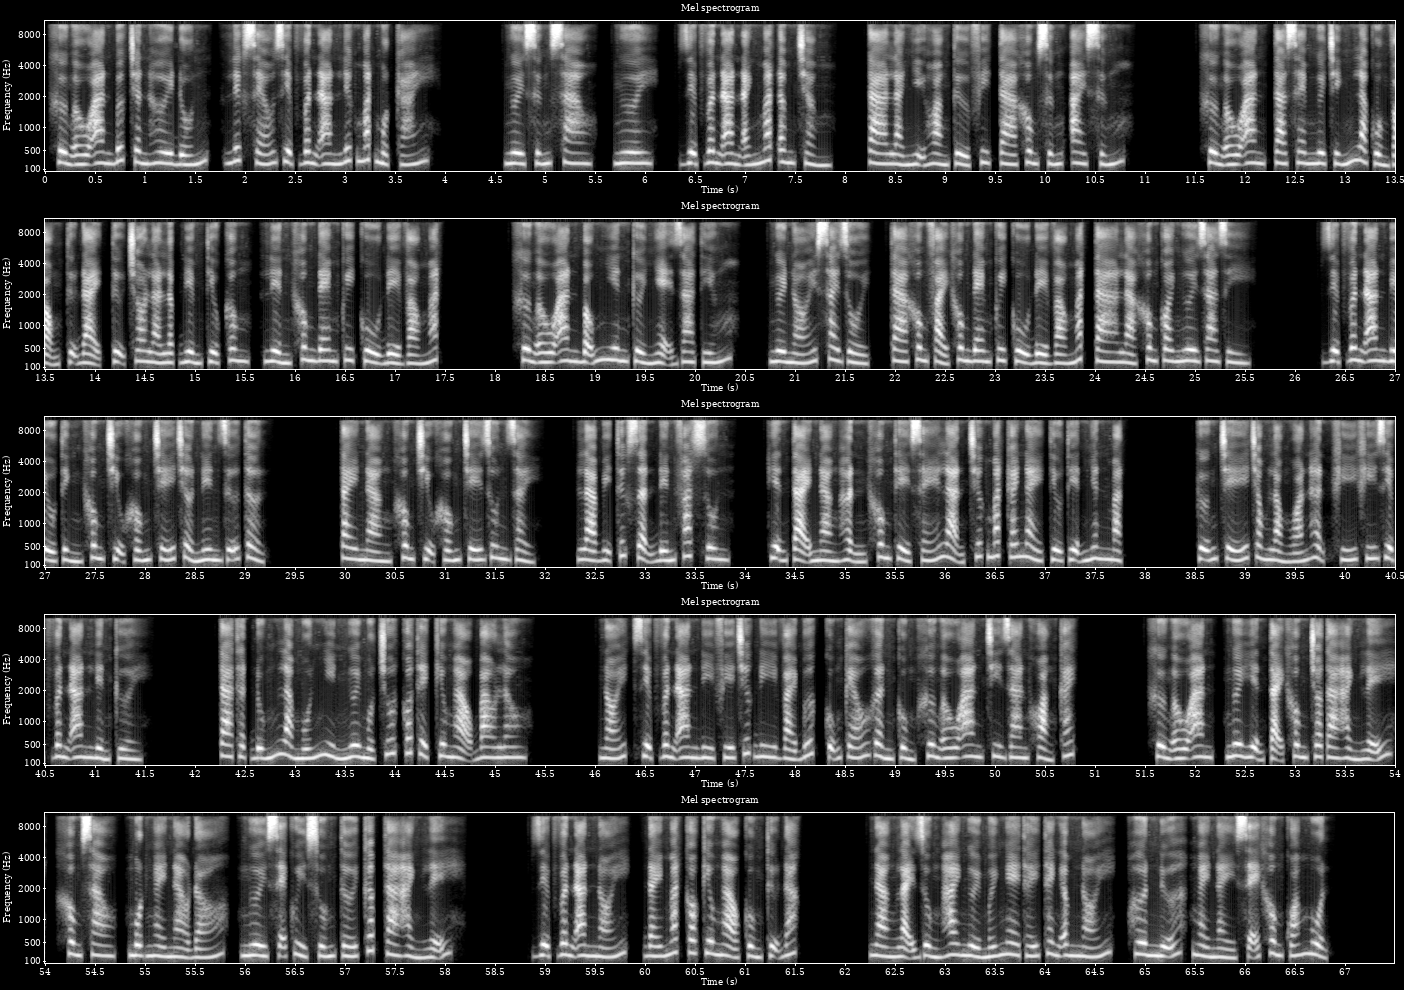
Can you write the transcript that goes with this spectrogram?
Khương Âu An bước chân hơi đốn, liếc xéo Diệp Vân An liếc mắt một cái. Ngươi xứng sao, ngươi, Diệp Vân An ánh mắt âm trầm. Ta là nhị hoàng tử phi ta không xứng ai xứng. Khương Âu An ta xem ngươi chính là cuồng vọng tự đại tự cho là lập điểm tiểu công, liền không đem quy củ để vào mắt. Khương Âu An bỗng nhiên cười nhẹ ra tiếng. Ngươi nói sai rồi, ta không phải không đem quy củ để vào mắt ta là không coi ngươi ra gì. Diệp Vân An biểu tình không chịu khống chế trở nên dữ tợn. Tay nàng không chịu khống chế run rẩy, là bị tức giận đến phát run. Hiện tại nàng hận không thể xé lạn trước mắt cái này tiểu tiện nhân mặt. Cưỡng chế trong lòng oán hận khí khí Diệp Vân An liền cười. Ta thật đúng là muốn nhìn ngươi một chút có thể kiêu ngạo bao lâu. Nói, Diệp Vân An đi phía trước đi vài bước cũng kéo gần cùng Khương Âu An chi gian khoảng cách. Khương Âu An, ngươi hiện tại không cho ta hành lễ, không sao, một ngày nào đó, ngươi sẽ quỳ xuống tới cấp ta hành lễ. Diệp Vân An nói, đáy mắt có kiêu ngạo cùng tự đắc. Nàng lại dùng hai người mới nghe thấy thanh âm nói, hơn nữa, ngày này sẽ không quá muộn.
